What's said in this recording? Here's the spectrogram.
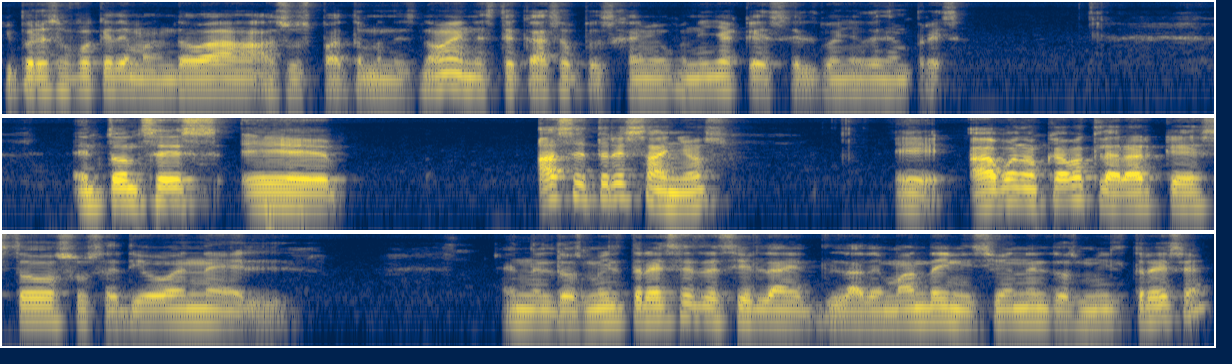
Y por eso fue que demandó a, sus patrones, ¿no? En este caso, pues Jaime Bonilla, que es el dueño de la empresa. Entonces, eh, hace tres años, eh, ah, bueno, cabe aclarar que esto sucedió en el, en el 2013, es decir, la, demanda inició en el 2013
